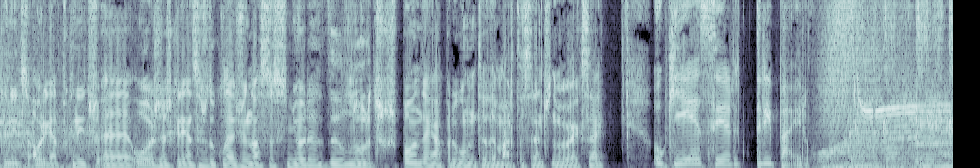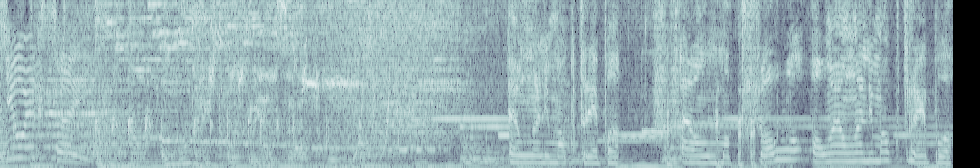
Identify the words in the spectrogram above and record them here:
pequenitos. Obrigado, pequenitos. Uh, hoje as crianças do Colégio Nossa Senhora de Lourdes respondem à pergunta da Marta Santos no Eu é que Sei. O que é ser tripeiro? Eu é que sei. O mundo visto pelas crianças. É um animal que trepa. É uma pessoa ou é um animal que trepa?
